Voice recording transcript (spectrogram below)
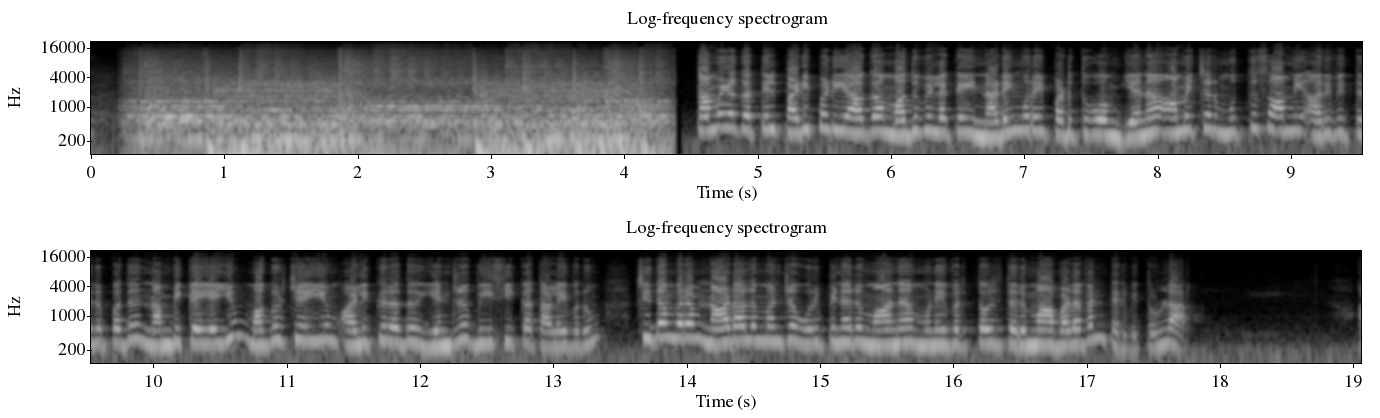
தமிழகத்தில் படிப்படியாக மதுவிலக்கை நடைமுறைப்படுத்துவோம் என அமைச்சர் முத்துசாமி அறிவித்திருப்பது நம்பிக்கையையும் மகிழ்ச்சியையும் அளிக்கிறது என்று விசிக தலைவரும் சிதம்பரம் நாடாளுமன்ற உறுப்பினருமான முனைவர் தொல் திருமாவளவன் தெரிவித்துள்ளார்.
